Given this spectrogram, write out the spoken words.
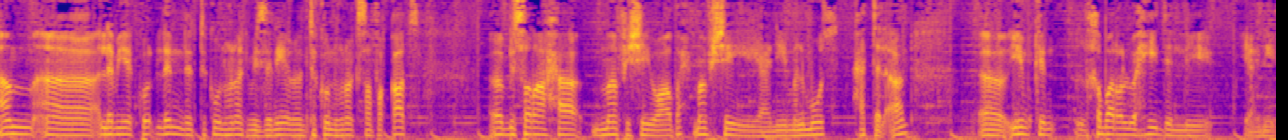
أم آه لم يكن لن تكون هناك ميزانية ولن تكون هناك صفقات؟ آه بصراحة ما في شيء واضح ما في شيء يعني ملموس حتى الآن. آه، يمكن الخبر الوحيد اللي يعني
